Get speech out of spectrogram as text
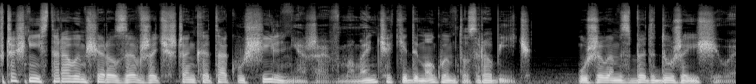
Wcześniej starałem się rozewrzeć szczękę tak usilnie, że w momencie, kiedy mogłem to zrobić, użyłem zbyt dużej siły.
